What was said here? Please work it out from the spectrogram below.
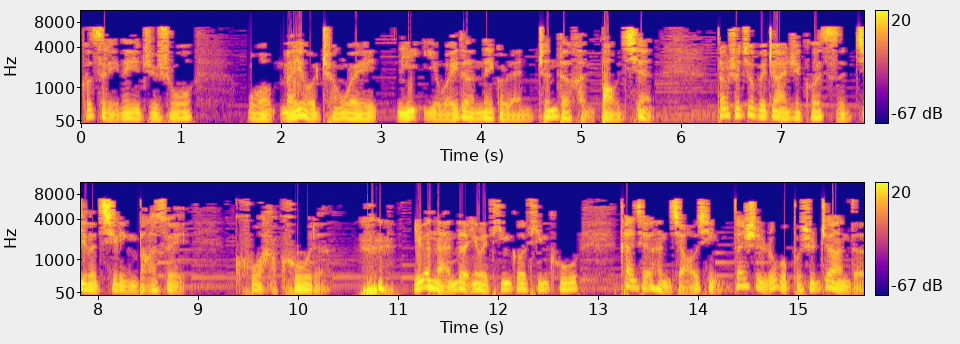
歌词里那一句说：“我没有成为你以为的那个人，真的很抱歉。”当时就被这样一句歌词击了七零八碎，哭啊哭的。一个男的因为听歌听哭，看起来很矫情，但是如果不是这样的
